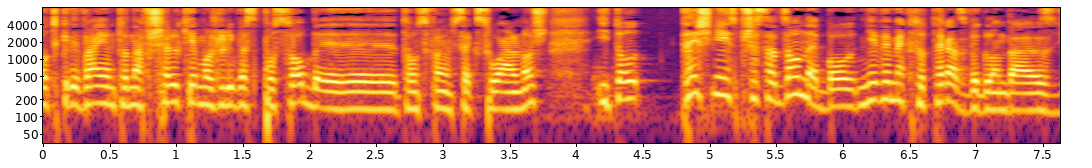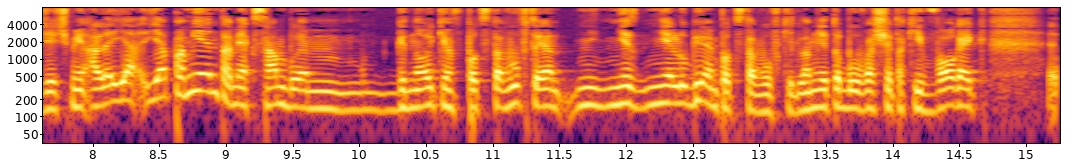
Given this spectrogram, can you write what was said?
odkrywają to na wszelkie możliwe sposoby, tą swoją seksualność i to też nie jest przesadzone, bo nie wiem jak to teraz wygląda z dziećmi, ale ja, ja pamiętam jak sam byłem gnojkiem w podstawówce, ja nie, nie lubiłem podstawówki, dla mnie to był właśnie taki worek, yy,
